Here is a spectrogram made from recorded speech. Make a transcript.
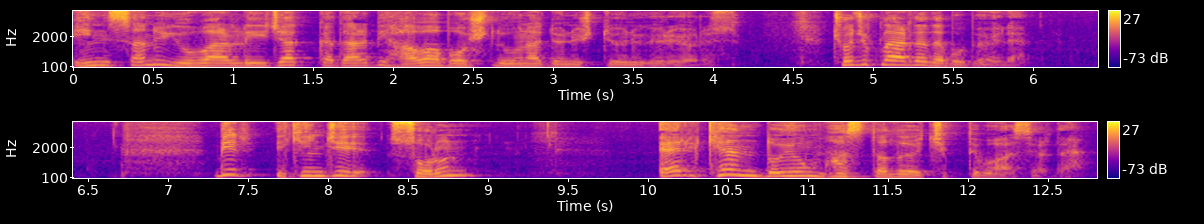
insanı yuvarlayacak kadar bir hava boşluğuna dönüştüğünü görüyoruz. Çocuklarda da bu böyle. Bir ikinci sorun erken doyum hastalığı çıktı bu asırda.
